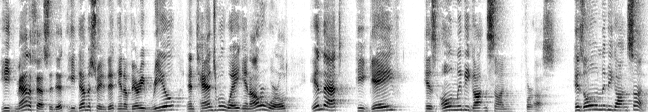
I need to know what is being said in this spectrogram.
He manifested it, he demonstrated it in a very real and tangible way in our world, in that he gave his only begotten Son for us his only begotten Son,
